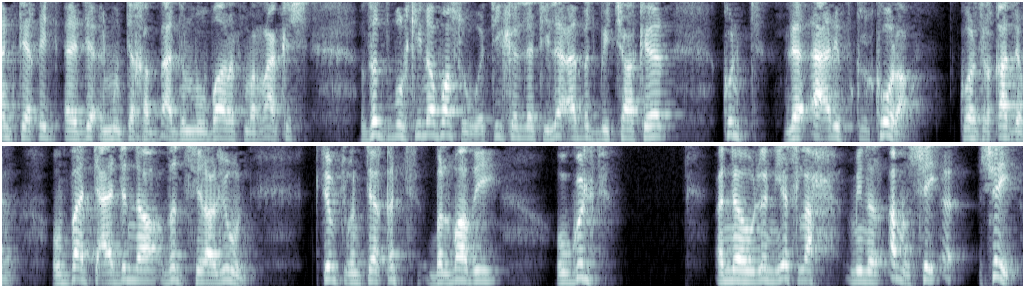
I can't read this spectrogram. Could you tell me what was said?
انتقد أداء المنتخب بعد مباراه مراكش ضد بوركينا فاسو وتلك التي لعبت بتشاكر كنت لا أعرف الكرة كرة القدم. ومن بعد تعادلنا ضد سيراليون. كتبت وانتقدت بالماضي وقلت أنه لن يصلح من الأمر شيء شيء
